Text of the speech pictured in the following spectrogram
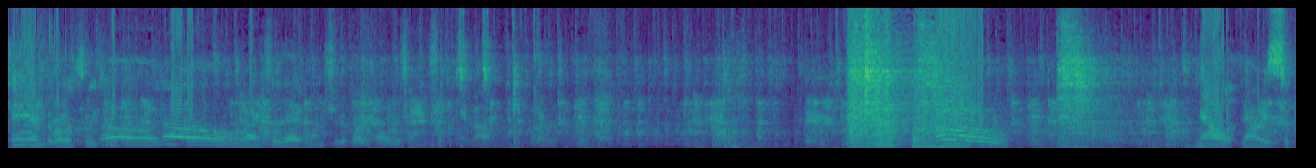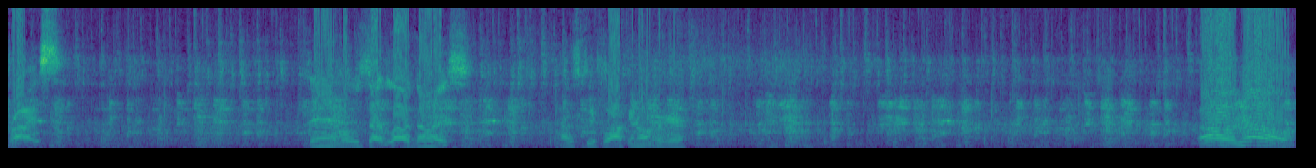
Damn, the robot's leaking. Oh no! Actually, that one should have like all the change should have came out. Whatever. Oh! Now, now he's surprised. Damn, what was that loud noise? I'll just keep walking over here. Oh no!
